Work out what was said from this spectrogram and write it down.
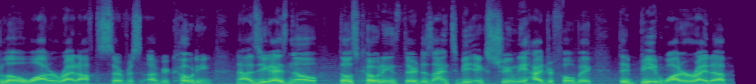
blow water right off the surface of your coating. Now, as you guys know, those coatings, they're designed to be extremely hydrophobic. They bead water right up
